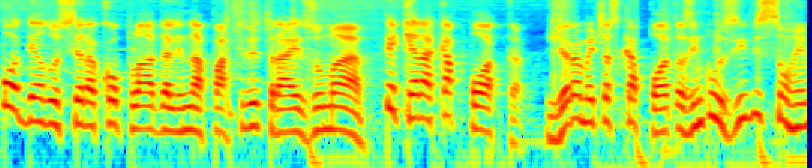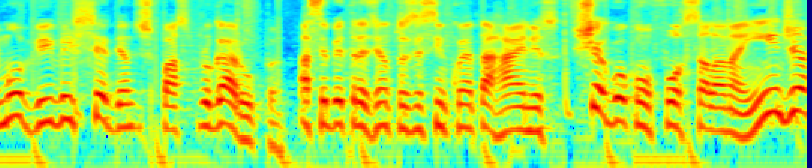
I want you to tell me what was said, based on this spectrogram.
podendo ser acoplada ali na parte de trás uma pequena capota. Geralmente as capotas, inclusive, são removíveis, cedendo espaço para o garupa. A CB350 Heinz chegou com força lá na Índia,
